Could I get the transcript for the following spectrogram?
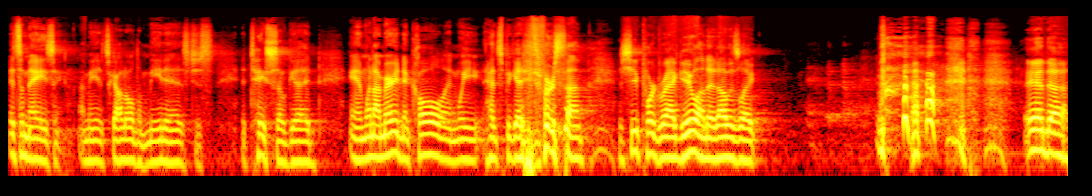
It's amazing. I mean, it's got all the meat in it. It's just, it tastes so good. And when I married Nicole and we had spaghetti the first time, she poured ragu on it. I was like, and uh,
